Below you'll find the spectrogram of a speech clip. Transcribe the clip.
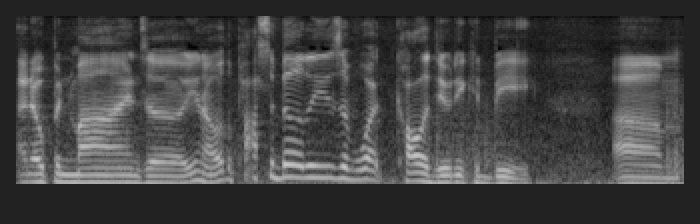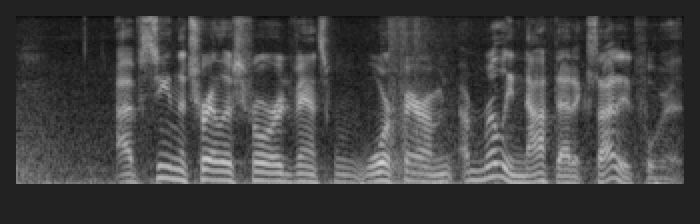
an open mind to, you know, the possibilities of what Call of Duty could be. Um, I've seen the trailers for Advanced Warfare. I'm, I'm really not that excited for it.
